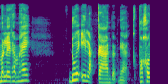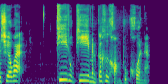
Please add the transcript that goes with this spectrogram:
มันเลยทำให้ด้วยไอ้หลักการแบบเนี้ยเพราะเขาเชื่อว่าที่ทุกที่มันก็คือของทุกคนอะ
